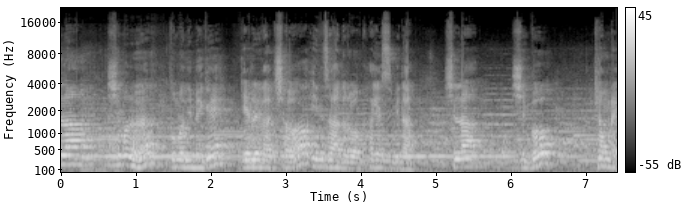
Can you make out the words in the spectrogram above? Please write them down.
신랑 신부는 부모님에게 예를 갖춰 인사하도록 하겠습니다. 신랑 신부 경례.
